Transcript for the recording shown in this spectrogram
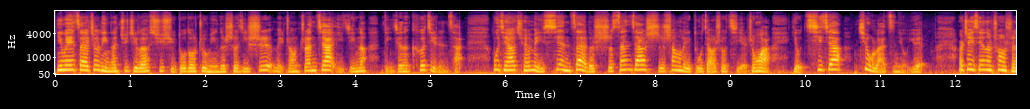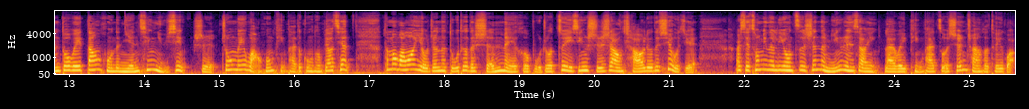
因为在这里呢，聚集了许许多多著名的设计师、美妆专家以及呢顶尖的科技人才。目前啊，全美现在的十三家时尚类独角兽企业中啊，有七家就来自纽约。而这些呢，创始人多为当红的年轻女性，是中美网红品牌的共同标签。她们往往有着呢独特的审美和捕捉最新时尚潮流的嗅觉。而且聪明的利用自身的名人效应来为品牌做宣传和推广，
